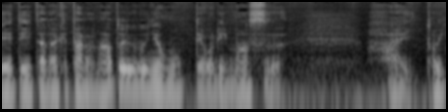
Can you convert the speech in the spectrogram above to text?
えていただけたらなというふうに思っております。はい。といっ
